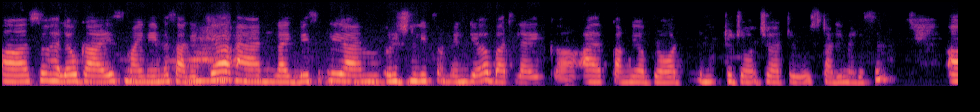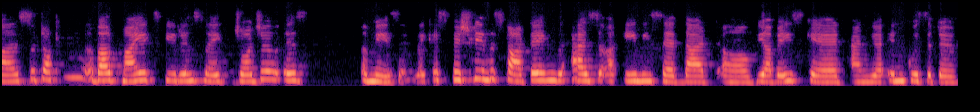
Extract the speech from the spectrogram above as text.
Uh, so hello guys, my name is Alikia and like basically I'm originally from India, but like uh, I have come here abroad to Georgia to study medicine. Uh, so talking about my experience, like Georgia is amazing, like especially in the starting, as uh, Amy said that uh, we are very scared and we are inquisitive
